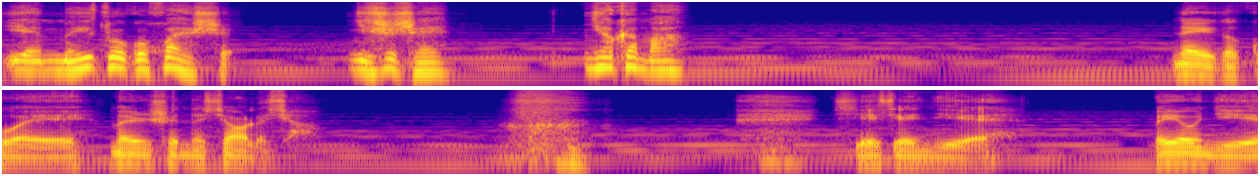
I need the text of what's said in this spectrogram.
也没做过坏事，你是谁？你要干嘛？那个鬼闷声的笑了笑，谢谢你，没有你，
